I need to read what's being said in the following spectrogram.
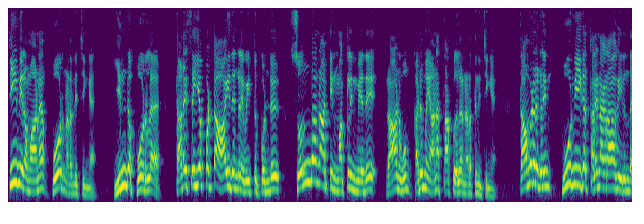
தீவிரமான போர் நடந்துச்சுங்க. இந்த போர்ல தடை செய்யப்பட்ட ஆயுதங்களை வைத்துக்கொண்டு சொந்த நாட்டின் மக்களின் மீது இராணுவம் கடுமையான தாக்குதலை நடத்தினுச்சிங்க. தமிழர்களின் பூர்வீக தலைநகராக இருந்த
